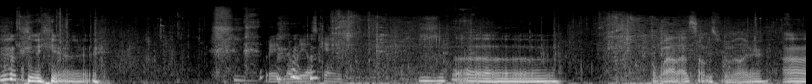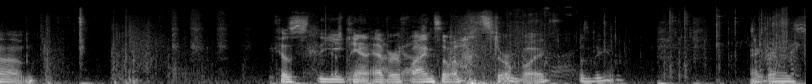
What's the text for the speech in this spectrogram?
Yeah. Wait, nobody else came. Uh, oh, wow, that sounds familiar. Um, because you me. can't ever Oh, God. find someone on Storm Point. Let's begin. Alright, guys.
